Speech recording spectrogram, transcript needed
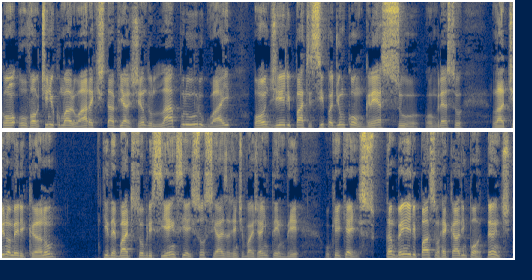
com o Valtinho Kumaruara, que está viajando lá para o Uruguai, onde ele participa de um congresso, congresso latino-americano, que debate sobre ciências sociais. A gente vai já entender o que, que é isso. Também ele passa um recado importante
